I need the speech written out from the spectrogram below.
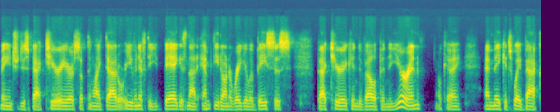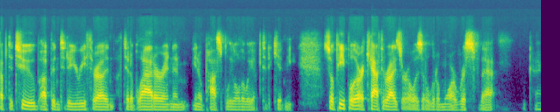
may introduce bacteria or something like that, or even if the bag is not emptied on a regular basis, bacteria can develop in the urine, okay, and make its way back up the tube, up into the urethra, and to the bladder, and then, you know, possibly all the way up to the kidney. So people who are catheterized are always at a little more risk for that, okay.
